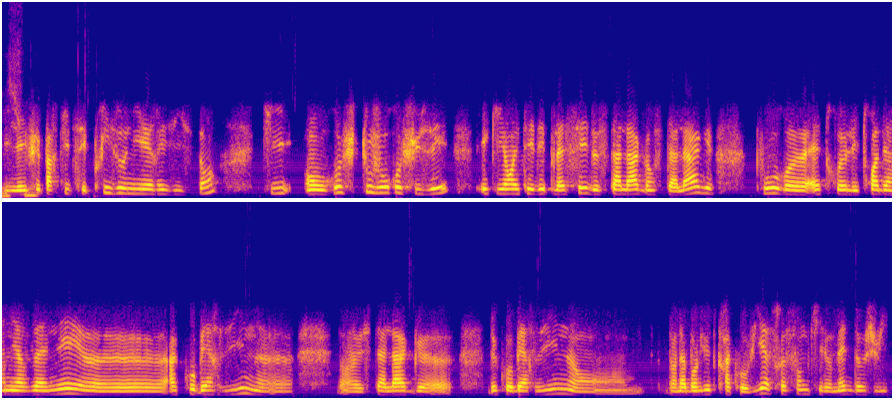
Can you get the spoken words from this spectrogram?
il a fait partie de ces prisonniers résistants qui ont ref- toujours refusé et qui ont été déplacés de stalag en stalag pour euh, être les trois dernières années euh, à Koberzin, euh, dans le stalag de Koberzin, en- dans la banlieue de Cracovie, à 60 km d'Auschwitz.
